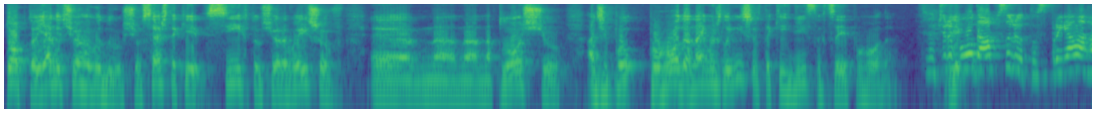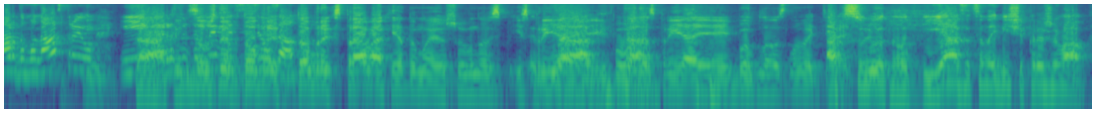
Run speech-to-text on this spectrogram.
Тобто я до чого веду, що все ж таки всі, хто вчора вийшов е, на, на, на площу, адже по- погода найважливіше в таких дійствах це є погода. Ну, Вчора погода абсолютно сприяла гарному настрою і Так, завжди в добрих, заходу. добрих справах, я думаю, що воно сп- і сприяє, Так, і погода так. сприяє, і Бог благословить. Абсолютно, от і я за це найбільше переживав.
